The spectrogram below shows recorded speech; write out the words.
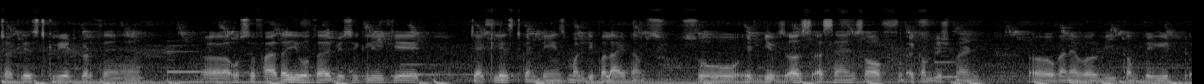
چیک لسٹ کریٹ کرتے ہیں۔ اس سے فائدہ یہ ہوتا ہے بیسیکلی کہ checklist contains multiple items so it gives us a sense of accomplishment whenever we complete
